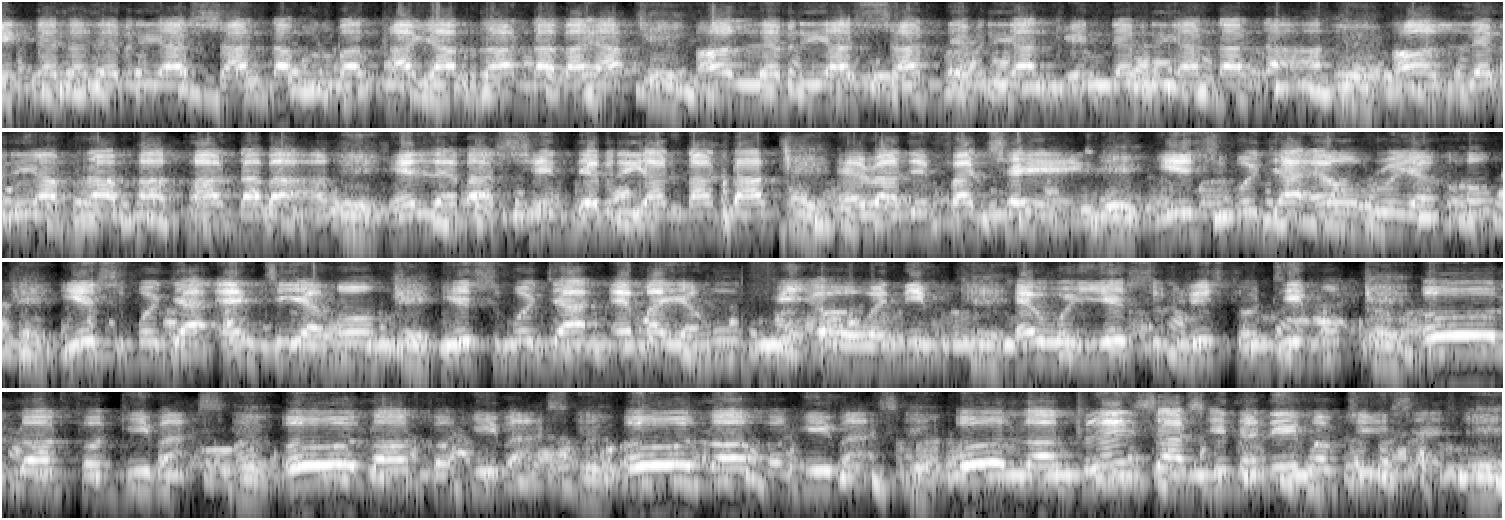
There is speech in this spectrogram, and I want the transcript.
inde lebri yaşanda burba kayabra nanda ba ya allebri yaşanda lebri yakinde lebri yanda da allebri yapra papa da ba ille ba sinde lebri yanda da Erade fache yesu moja enhuru ye ho yesu moja enti ye ho yesu moja ema ye ho fi ewo wanim ewo yesu kristo dim oh lord forgive us. Oh lord forgive us. Oh lord forgive us. Oh lord cleanse us in the name of jesus.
